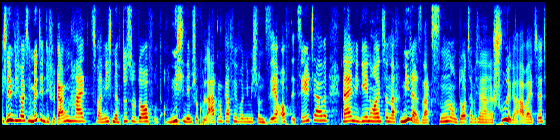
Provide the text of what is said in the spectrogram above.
Ich nehme dich heute mit in die Vergangenheit, zwar nicht nach Düsseldorf und auch nicht in dem Schokoladencafé, von dem ich schon sehr oft erzählt habe. Nein, wir gehen heute nach Niedersachsen und dort habe ich an einer Schule gearbeitet,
